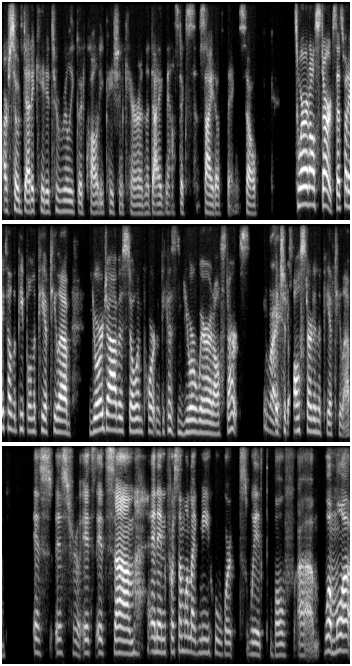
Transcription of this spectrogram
are so dedicated to really good quality patient care and the diagnostics side of things so it's where it all starts that's what i tell the people in the pft lab your job is so important because you're where it all starts right it should all start in the pft lab it's it's true. It's it's um and then for someone like me who works with both um well more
